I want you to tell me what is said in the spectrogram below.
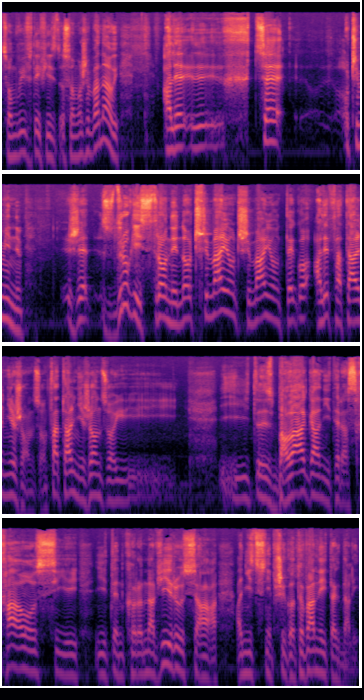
co mówi w tej chwili, to są może banały, ale y, chce o czym innym że z drugiej strony no, trzymają, trzymają tego, ale fatalnie rządzą. Fatalnie rządzą i, i to jest bałagan, i teraz chaos, i, i ten koronawirus, a, a nic nie przygotowany i tak dalej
